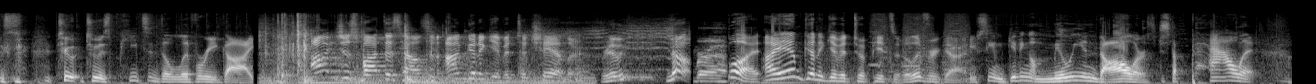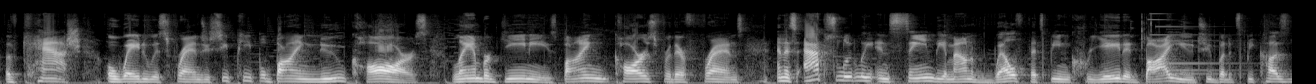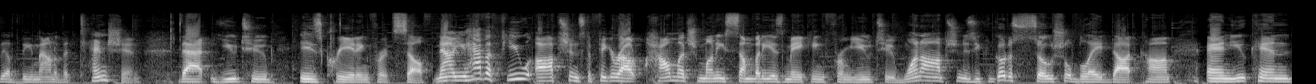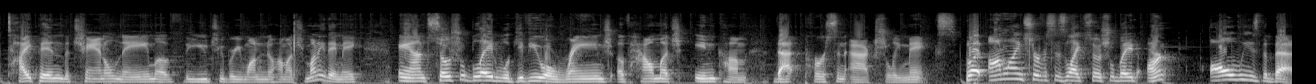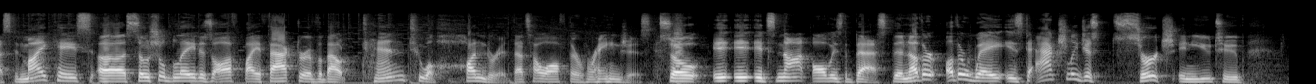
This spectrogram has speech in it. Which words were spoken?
to to his pizza delivery guy. I just bought this house and I'm gonna give it to Chandler. Really? No, Bruh. but I am gonna give it to a pizza delivery guy. You see him giving a million dollars, just a pallet of cash away to his friends. You see people buying new cars, Lamborghinis, buying cars for their friends. And it's absolutely insane the amount of wealth that's being created by YouTube, but it's because of the amount of attention that YouTube is creating for itself. Now you have a few options to figure out how much money somebody is making from YouTube. One option is you can go to socialblade.com and you can type in the channel name of the YouTuber you want to know how much money they make and Social Blade will give you a range of how much income that person actually makes. But online services like Social Blade aren't always the best. In my case, uh, Social Blade is off by a factor of about 10 to 100. That's how off their range is. So it, it, it's not always the best. Another other way is to actually just search in YouTube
